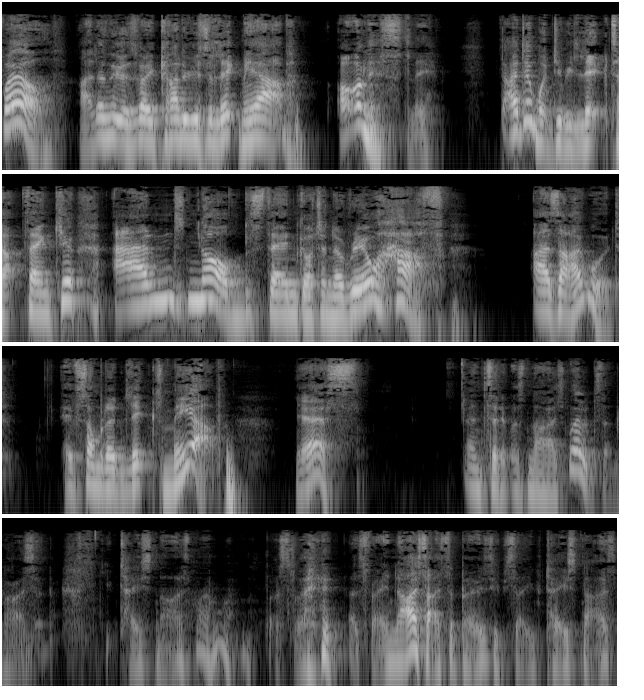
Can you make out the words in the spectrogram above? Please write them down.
Well, I don't think it was very kind of you to lick me up. Honestly. I don't want to be licked up, thank you. And Nobs then got in a real huff, as I would, if someone had licked me up. Yes. And said it was nice. Well, it's nice. You taste nice. That's very, that's very nice, I suppose, if you say you taste nice.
